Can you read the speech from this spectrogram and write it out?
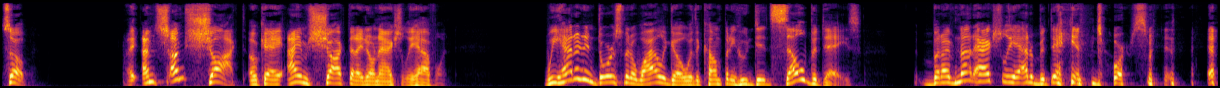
So I, I'm I'm shocked. Okay, I am shocked that I don't actually have one. We had an endorsement a while ago with a company who did sell bidets, but I've not actually had a bidet endorsement. and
